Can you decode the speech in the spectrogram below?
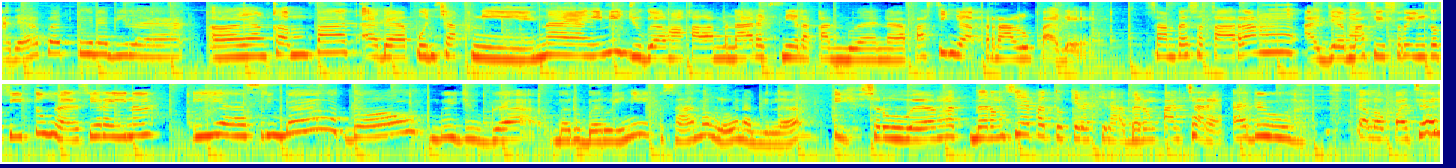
Ada apa tuh Nabila? Eh, yang keempat ada puncak nih. Nah, yang ini juga nggak kalah menarik nih rekan buana. Pasti nggak pernah lupa deh. Sampai sekarang aja masih sering ke situ nggak sih Reina? Iya, sering banget dong. Gue juga baru-baru ini ke sana loh Nabila. Ih seru banget. Bareng siapa tuh kira-kira? Bareng pacar ya? Aduh, kalau pacar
